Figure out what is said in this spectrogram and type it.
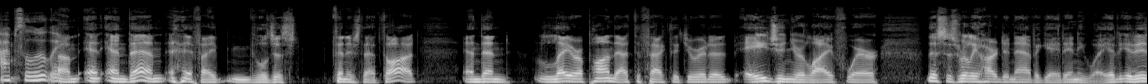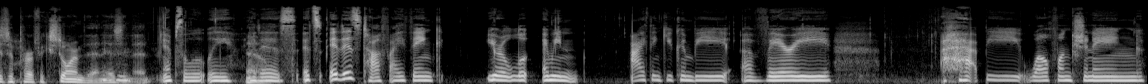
Absolutely. Um, and and then if I will just finish that thought, and then layer upon that the fact that you're at an age in your life where this is really hard to navigate anyway. It, it is a perfect storm, then, mm-hmm. isn't it? Absolutely, it is. It's it is tough. I think you're look. I mean, I think you can be a very happy, well functioning,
